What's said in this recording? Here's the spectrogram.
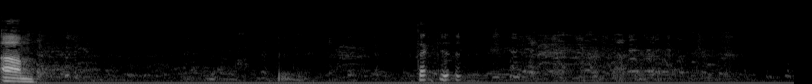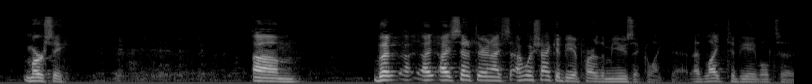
Um, that, mercy. Um, but I, I sat up there and I I wish I could be a part of the music like that. I'd like to be able to,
